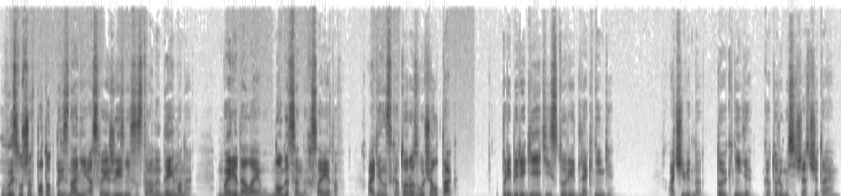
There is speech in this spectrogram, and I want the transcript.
Выслушав поток признаний о своей жизни со стороны Деймона, Мэри дала ему много ценных советов, один из которых звучал так «Прибереги эти истории для книги». Очевидно, той книги, которую мы сейчас читаем.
